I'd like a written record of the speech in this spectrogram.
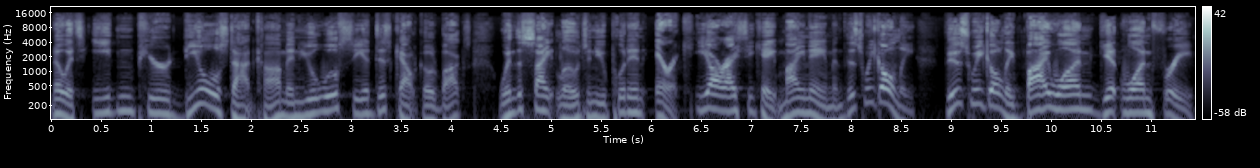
No, it's EdenPureDeals.com, and you will see a discount code box when the site loads and you put in Erick, E R I C K, my name. And this week only, this week only, buy one, get one free.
